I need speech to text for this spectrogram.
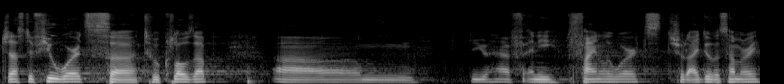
just a few words uh, to close up. Um, do you have any final words? Should I do the summary?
